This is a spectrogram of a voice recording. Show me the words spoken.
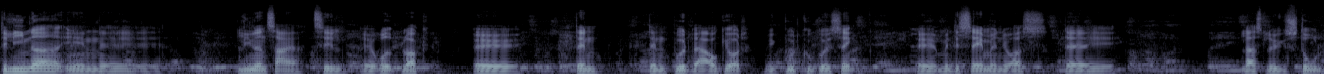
Det ligner en, øh, ligner en sejr til øh, Rød Blok. Øh, den, den burde være afgjort. Vi burde kunne gå i seng. Øh, men det sagde man jo også, da øh, Lars Løkkes stol,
